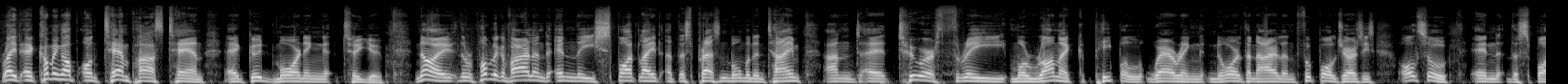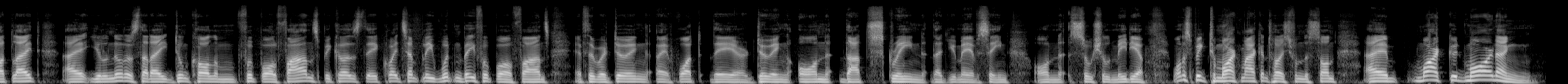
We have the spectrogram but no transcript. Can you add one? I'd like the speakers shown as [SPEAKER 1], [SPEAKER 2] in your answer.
[SPEAKER 1] Right, uh, coming up on 10 past 10, uh, good morning to you. Now, the Republic of Ireland in the spotlight at this present moment in time, and uh, two or three moronic people wearing Northern Ireland football jerseys also in the spotlight. Uh, you'll notice that I don't call them football fans because they quite simply wouldn't be football fans if they were doing uh, what they are doing on that screen that you may have seen on social media. I want to speak to Mark McIntosh from The Sun. Uh, Mark, good morning.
